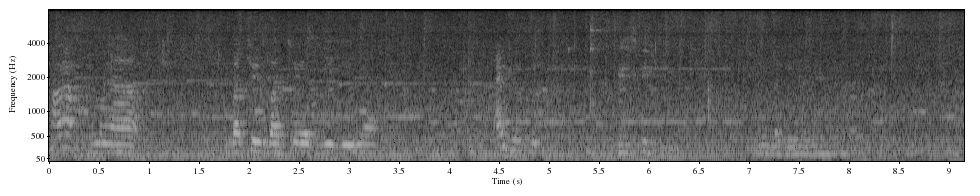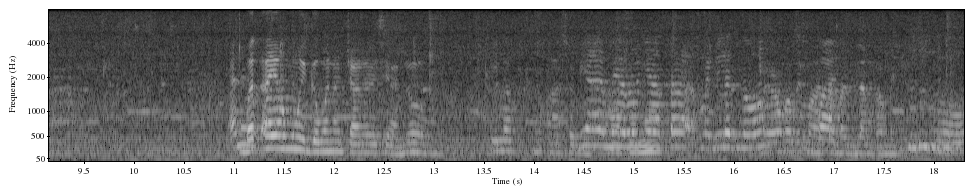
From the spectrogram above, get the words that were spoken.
Harap. mga batchoy-batchoy at didi na. Ay, didi. Na yun. Ano? Ba't ayaw mo igawa ng channel si ano? Sino? Yung aso. Yeah, Aso meron mo. yata. Maglad, no? Pero kami mga Bad. tamad lang kami. Oo.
